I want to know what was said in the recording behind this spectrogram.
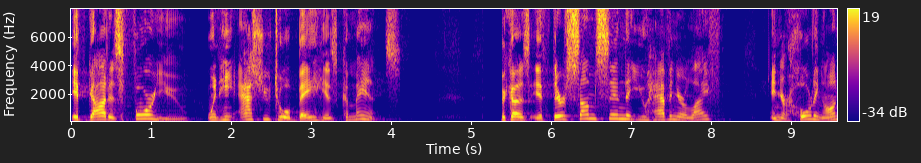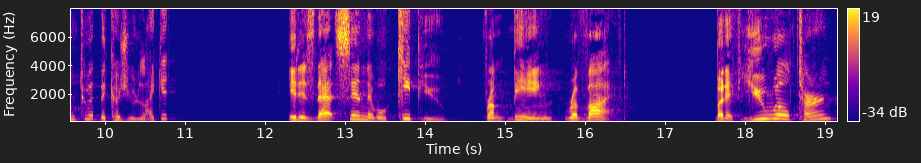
if God is for you when He asks you to obey His commands. Because if there's some sin that you have in your life and you're holding on to it because you like it, it is that sin that will keep you from being revived. But if you will turn,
